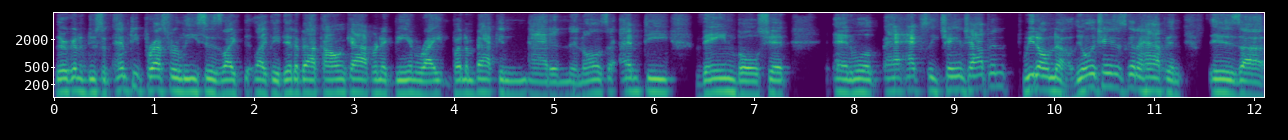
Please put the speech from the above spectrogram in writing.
They're going to do some empty press releases like like they did about Colin Kaepernick being right, put him back in Madden, and all this empty, vain bullshit. And will actually change happen? We don't know. The only change that's going to happen is uh,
